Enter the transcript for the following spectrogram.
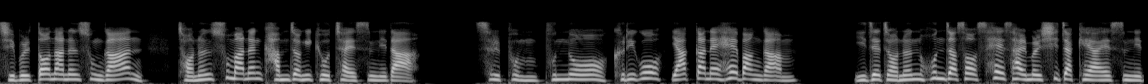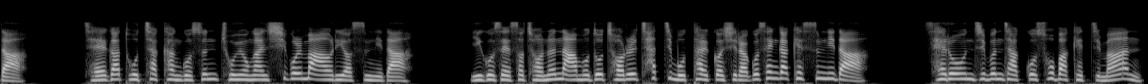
집을 떠나는 순간 저는 수많은 감정이 교차했습니다. 슬픔, 분노, 그리고 약간의 해방감. 이제 저는 혼자서 새 삶을 시작해야 했습니다. 제가 도착한 곳은 조용한 시골 마을이었습니다. 이곳에서 저는 아무도 저를 찾지 못할 것이라고 생각했습니다. 새로운 집은 작고 소박했지만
